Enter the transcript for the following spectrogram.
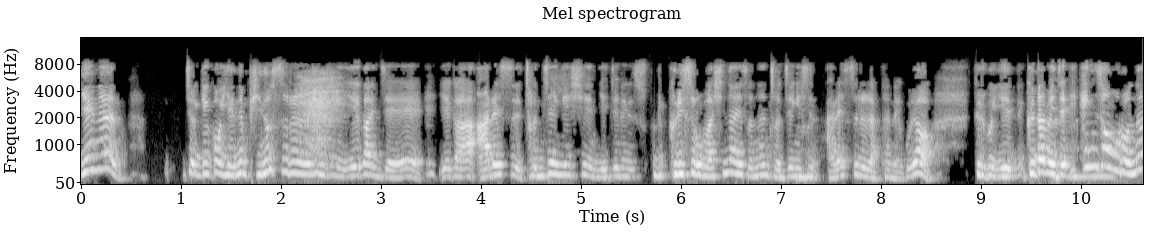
얘는 저기고 얘는 비너스를 얘가 이제 얘가 아레스 전쟁의 신 예전에 수- 그리스 로마 신화에서는 전쟁의 신 아레스를 나타내고요. 그리고 얘 그다음에 이제 행성으로는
